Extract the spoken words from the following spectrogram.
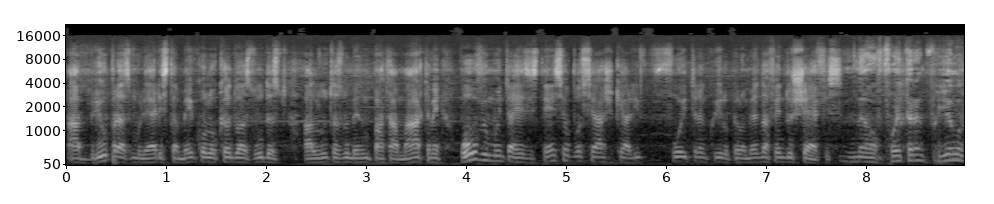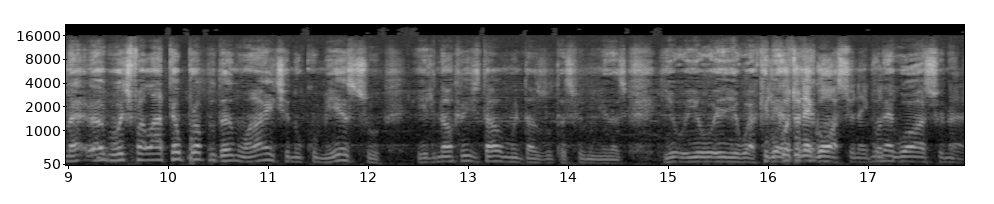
abriu para as mulheres também, colocando as lutas, as lutas no mesmo patamar também. Houve muita resistência ou você acha que ali foi tranquilo, pelo menos na frente dos chefes? Não, foi tranquilo, né? Eu vou te falar, até o próprio Dan White, no começo, ele não acreditava muito nas lutas femininas. E, o- e, e aquele Enquanto evento- negócio, né? Enquanto- negócio, né?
